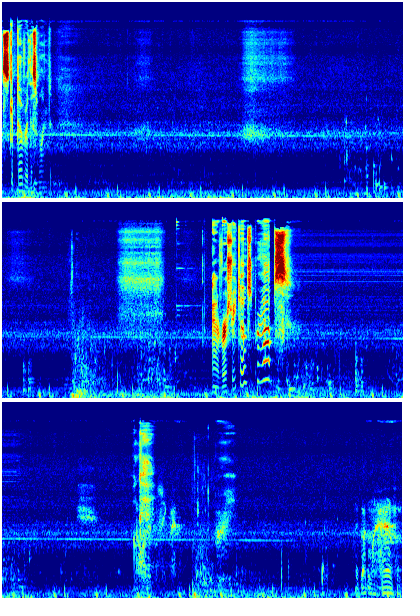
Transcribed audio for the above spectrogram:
Almost skipped over this one. Anniversary toast, perhaps? Okay, alright. I got my hands on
